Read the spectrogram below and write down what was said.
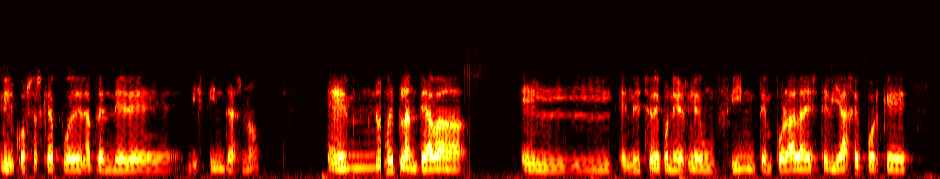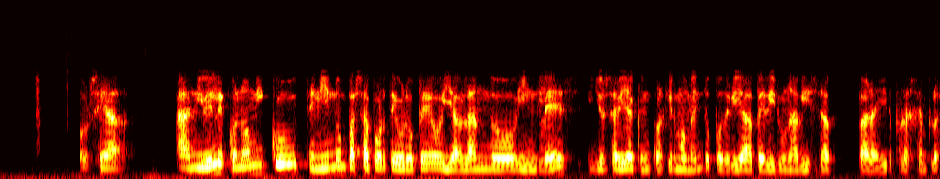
mil cosas que puedes aprender eh, distintas, ¿no? Em, no me planteaba el, el hecho de ponerle un fin temporal a este viaje porque, o sea, a nivel económico, teniendo un pasaporte europeo y hablando inglés, yo sabía que en cualquier momento podría pedir una visa para ir, por ejemplo,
